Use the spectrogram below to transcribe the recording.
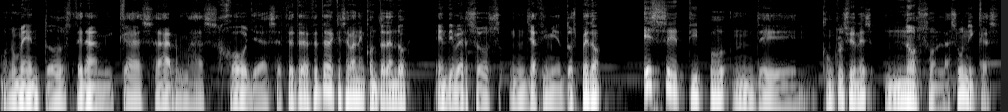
monumentos, cerámicas, armas, joyas, etcétera, etcétera, que se van encontrando en diversos yacimientos. Pero ese tipo de conclusiones no son las únicas.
